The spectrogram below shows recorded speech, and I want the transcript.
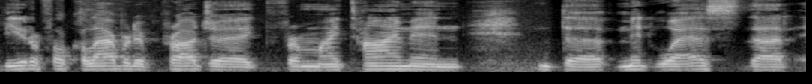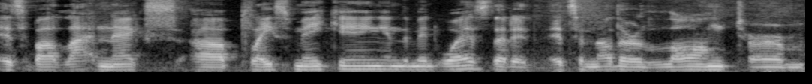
beautiful collaborative project from my time in the Midwest that it's about Latinx uh, placemaking in the Midwest. That it, it's another long term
